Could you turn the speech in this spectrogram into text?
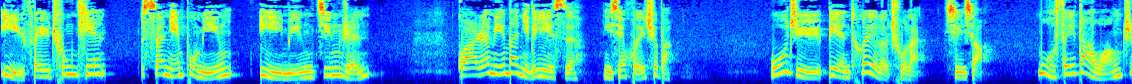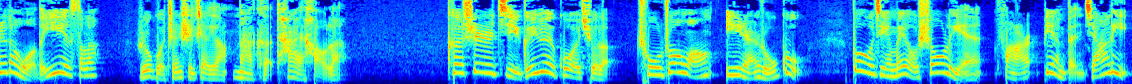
一飞冲天；三年不鸣，一鸣惊人。寡人明白你的意思，你先回去吧。”武举便退了出来，心想：莫非大王知道我的意思了？如果真是这样，那可太好了。可是几个月过去了，楚庄王依然如故。不仅没有收敛，反而变本加厉。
